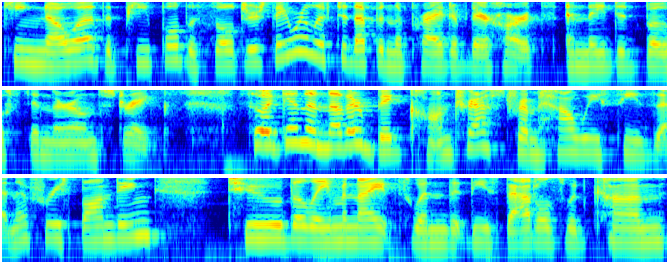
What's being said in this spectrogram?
King Noah, the people, the soldiers, they were lifted up in the pride of their hearts, and they did boast in their own strength. So, again, another big contrast from how we see Zeniff responding to the Lamanites when the, these battles would come.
